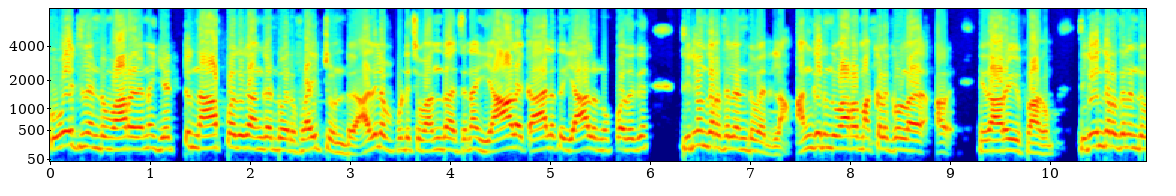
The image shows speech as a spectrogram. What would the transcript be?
குவைட்ல இருந்தும் வரதுன்னா எட்டு நாற்பதுக்கு அங்கண்டு ஒரு ஃபிளைட் உண்டு. அதுல பிடிச்சு வந்தாச்சுன்னா யாழு காலத்து ஏழு முப்பதுக்கு திருவனந்தபுரத்துல இருந்து வரலாம். அங்கிருந்து வர மக்களுக்குள்ள இது அறிவிப்பாகும். திருவனந்தபுரத்துல இருந்து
